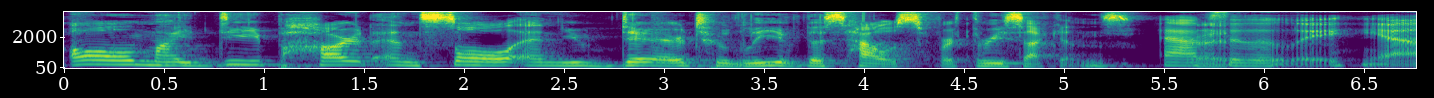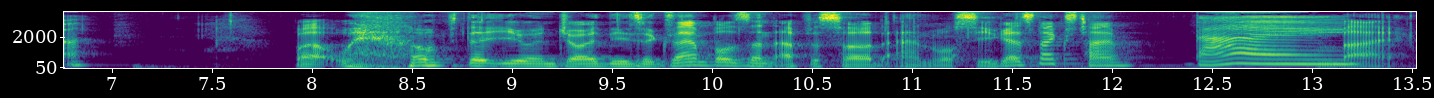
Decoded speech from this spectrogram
all my deep heart and soul, and you dare to leave this house for three seconds. right? Absolutely, yeah. Well, we hope that you enjoyed these examples and episode, and we'll see you guys next time. Bye. Bye.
